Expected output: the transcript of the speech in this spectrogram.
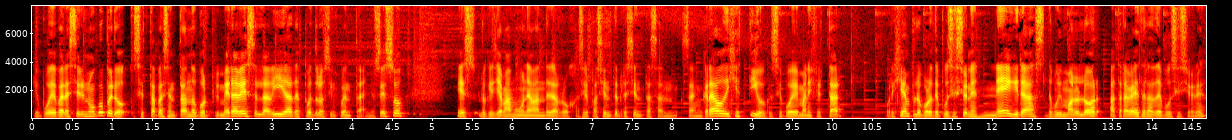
que puede parecer inocuo, pero se está presentando por primera vez en la vida después de los 50 años. Eso es lo que llamamos una bandera roja. Si el paciente presenta sangrado digestivo que se puede manifestar por ejemplo, por deposiciones negras de muy mal olor a través de las deposiciones,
